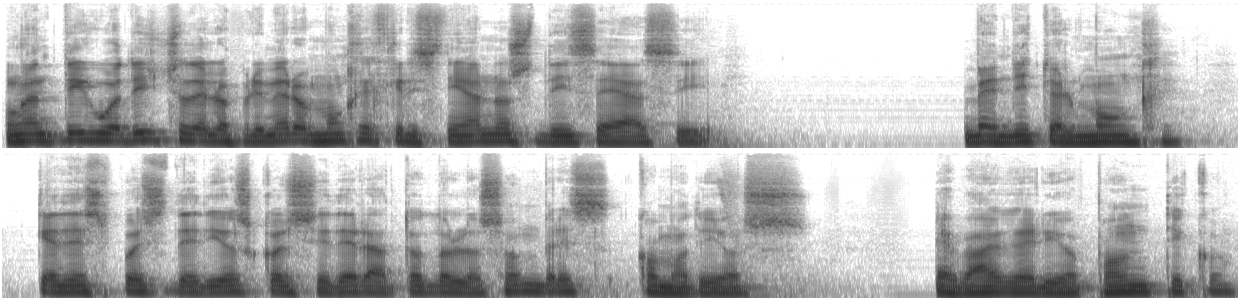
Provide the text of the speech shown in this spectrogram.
Un antiguo dicho de los primeros monjes cristianos dice así, bendito el monje que después de Dios considera a todos los hombres como Dios. Evangelio Póntico,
